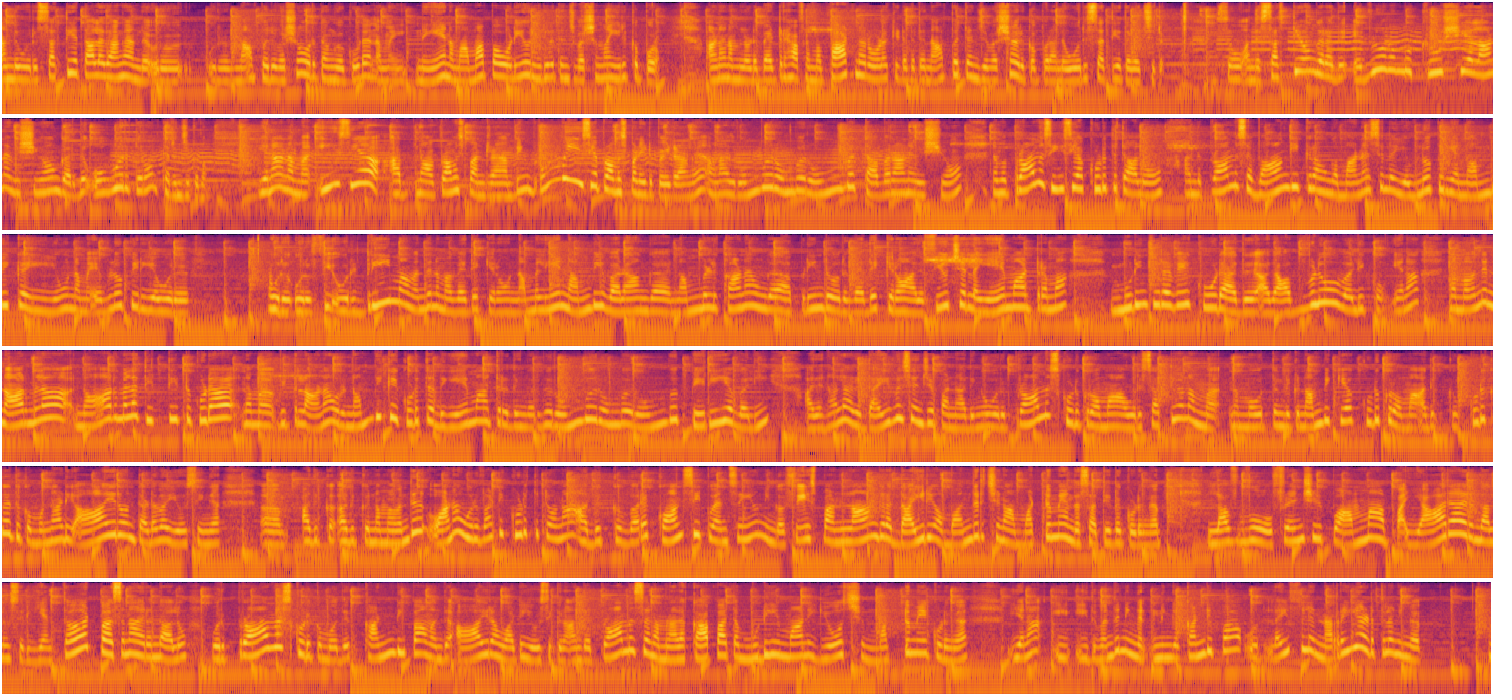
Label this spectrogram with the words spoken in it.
அந்த ஒரு சத்தியத்தால் தாங்க அந்த ஒரு ஒரு நாற்பது வருஷம் ஒருத்தவங்க கூட நம்ம ஏன் நம்ம அம்மா அப்பாவோடையே ஒரு இருபத்தஞ்சி வருஷம் தான் இருக்க போகிறோம் ஆனால் நம்மளோட பெட்டர் ஹாஃப் நம்ம பார்ட்னரோட கிட்டத்தட்ட நாற்பத்தஞ்சு வருஷம் இருக்க போகிறோம் அந்த ஒரு சத்தியத்தை வச்சுட்டு. ஸோ அந்த சத்தியங்கிறது எவ்வளோ ரொம்ப க்ரூஷியலான விஷயங்கிறது ஒவ்வொருத்தரும் தெரிஞ்சுக்கணும். ஏன்னா நம்ம ஈஸியாக அப் நான் ப்ராமிஸ் பண்ணுறேன் அப்படின்னு ரொம்ப ஈஸியாக ப்ராமிஸ் பண்ணிட்டு போயிடுறாங்க. ஆனால் அது ரொம்ப ரொம்ப ரொம்ப தவறான விஷயம். நம்ம ப்ராமிஸ் ஈஸியாக கொடுத்துட்டாலும் அந்த ப்ராமிஸை வாங்கிக்கிறவங்க மனசில் எவ்வளோ பெரிய நம்பிக்கையையும் நம்ம எவ்வளோ பெரிய ஒரு ஒரு ஒரு ஃபியூ ஒரு ட்ரீமை வந்து நம்ம விதைக்கிறோம். நம்மளையே நம்பி வராங்க. நம்மளுக்கானவங்க அப்படின்ற ஒரு விதைக்கிறோம். அது ஃப்யூச்சரில் ஏமாற்றமாக முடிஞ்சிடவே கூடாது. அது அவ்வளோ வலிக்கும். ஏன்னா நம்ம வந்து நார்மலாக நார்மலாக திட்டிட்டு கூட நம்ம விட்டுலாம் ஆனால் ஒரு நம்பிக்கை கொடுத்து அதை ஏமாத்துறதுங்கிறது ரொம்ப ரொம்ப ரொம்ப பெரிய வலி. அதனால் அதை தயவு செஞ்சு பண்ணாதீங்க. ஒரு ப்ராமிஸ் கொடுக்குறோமா? ஒரு சத்தியம் நம்ம நம்ம ஒருத்தங்களுக்கு நம்பிக்கையாக கொடுக்குறோமா? அதுக்கு கொடுக்கறதுக்கு முன்னாடி ஆயிரம் தடவை யோசிங்க. அதுக்கு அதுக்கு நம்ம வந்து ஆனால் ஒரு வாட்டி கொடுத்துட்டோன்னா அதுக்கு வர கான்சிக்வன்ஸையும் நீங்கள் ஃபேஸ் பண்ணலாங்கிற தைரியம் வந்துருச்சுன்னா மட்டுமே அந்த சத்தியத்தை கொடுங்க. லவ்வோ ஃப்ரெண்ட்ஷிப்போ அம்மா அப்பா யாராக இருந்தாலும் சரி என் தேர்ட் பர்சனாக இருந்தாலும் ஒரு ப்ராமிஸ் கொடுக்கும்போது கண்டிப்பாக வந்து ஆயிரம் வாட்டி யோசிக்கணும். அந்த ப்ராமிஸை நம்மளால் காப்பாற்ற முடியுமான்னு யோசிச்சு மட்டுமே கொடுங்க. ஏன்னா இ- இது வந்து நீங்கள் நீங்கள் கண்டிப்பாக ஒரு லைஃப்பில் நிறைய இடத்துல நீங்கள்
